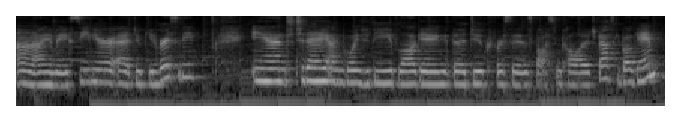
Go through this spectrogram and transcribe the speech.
Uh, I am a senior at Duke University, and today I'm going to be vlogging the Duke versus Boston College basketball game.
